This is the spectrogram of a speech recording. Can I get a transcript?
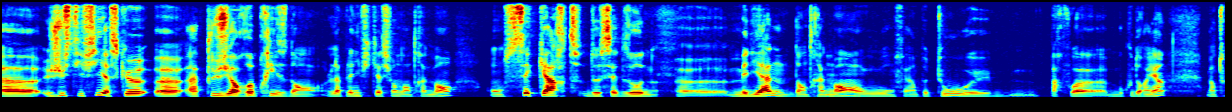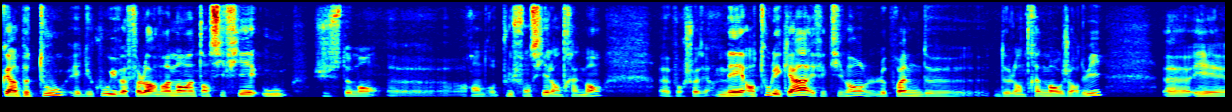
euh, justifie à ce que, euh, à plusieurs reprises dans la planification de l'entraînement, on s'écarte de cette zone euh, médiane d'entraînement où on fait un peu de tout, et parfois beaucoup de rien, mais en tout cas un peu de tout. Et du coup, il va falloir vraiment intensifier ou justement euh, rendre plus foncier l'entraînement pour choisir. Mais en tous les cas, effectivement, le problème de, de l'entraînement aujourd'hui, euh, et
